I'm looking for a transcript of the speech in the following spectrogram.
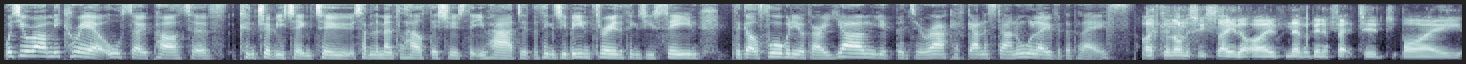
Was your army career also part of contributing to some of the mental health issues that you had? The things you've been through, the things you've seen, the Gulf War when you were very young, you've been to Iraq, Afghanistan, all over the place. I can honestly say that I've never been affected by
